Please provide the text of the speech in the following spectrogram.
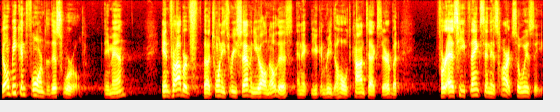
Don't be conformed to this world. Amen? In Proverbs uh, 23, 7, you all know this, and it, you can read the whole context there, but for as he thinks in his heart, so is he.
